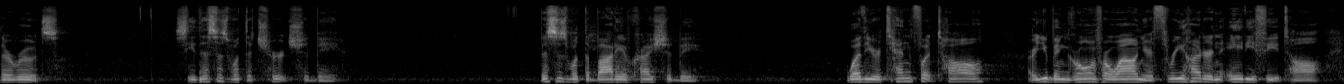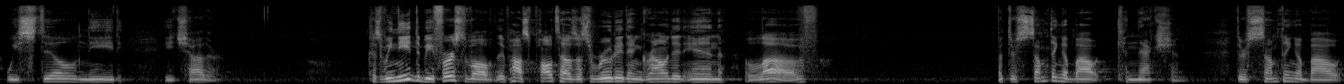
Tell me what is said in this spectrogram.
their roots. See, this is what the church should be. This is what the body of Christ should be. Whether you're 10 foot tall or you've been growing for a while and you're 380 feet tall, we still need each other. Because we need to be, first of all, the Apostle Paul tells us, rooted and grounded in love. But there's something about connection, there's something about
